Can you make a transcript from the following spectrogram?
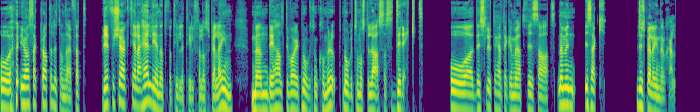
Och Jag har sagt prata lite om det här för att vi har försökt hela helgen att få till ett tillfälle att spela in. Men det har alltid varit något som kommer upp, något som måste lösas direkt. Och Det slutar helt enkelt med att vi sa att Nej men Isak, du spelar in den själv.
